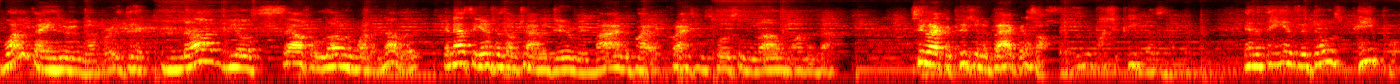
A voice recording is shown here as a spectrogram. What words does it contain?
one of the things to remember is that love yourself and loving one another. And that's the emphasis I'm trying to do, remind the body of Christ we're supposed to love one another. See, like the picture in the back, that's a whole bunch of people, isn't it? And the thing is that those people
